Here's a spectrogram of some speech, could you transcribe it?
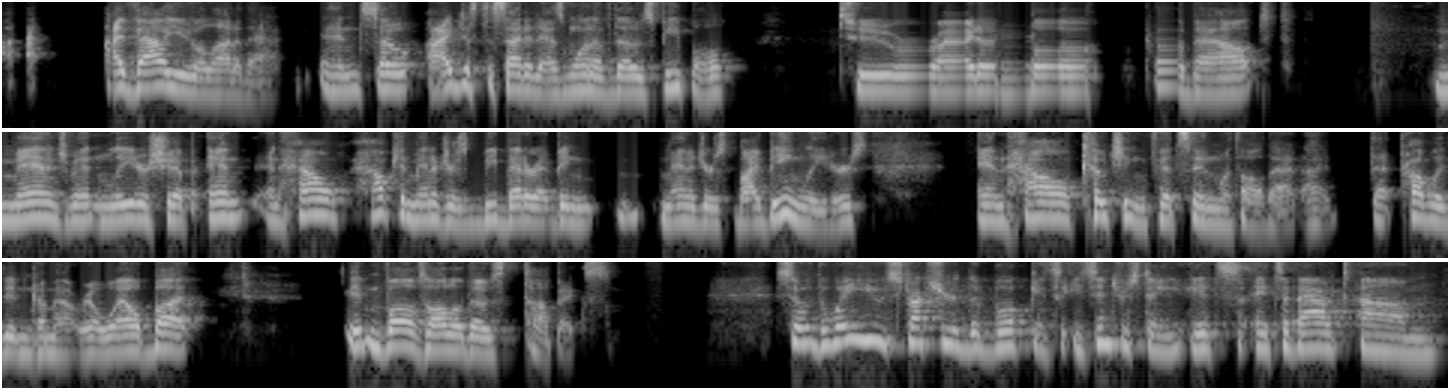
I, I value a lot of that. And so I just decided, as one of those people, to write a book about management and leadership and and how how can managers be better at being managers by being leaders? And how coaching fits in with all that. I, that probably didn't come out real well but it involves all of those topics. So the way you structured the book it's it's interesting. It's it's about um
